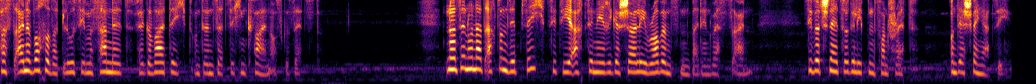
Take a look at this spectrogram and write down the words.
Fast eine Woche wird Lucy misshandelt, vergewaltigt und entsetzlichen Qualen ausgesetzt. 1978 zieht die 18-jährige Shirley Robinson bei den Wests ein. Sie wird schnell zur Geliebten von Fred und er schwängert sie.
